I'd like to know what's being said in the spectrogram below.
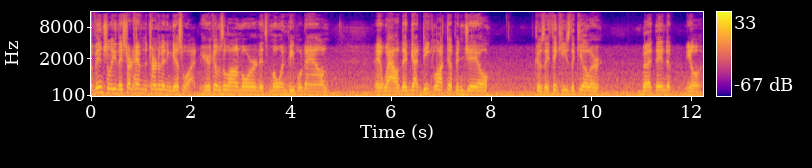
eventually they start having the tournament, and guess what? Here comes the lawnmower, and it's mowing people down. And wow, they've got Deke locked up in jail because they think he's the killer, but they end up, you know,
